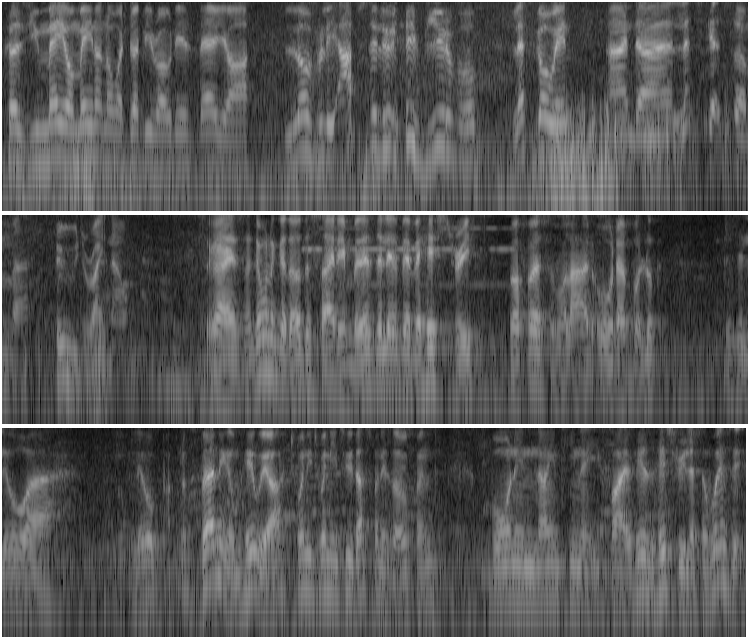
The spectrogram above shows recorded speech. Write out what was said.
because you may or may not know what Dudley Road is. There you are. Lovely, absolutely beautiful. Let's go in and uh, let's get some uh, food right now. So guys, I don't want to get the other side in, but there's a little bit of a history. Well, first of all, I had order, but look, there's a little, uh, little, look, Birmingham, here we are, 2022, that's when it's opened. Born in 1985. Here's a history lesson. What is it?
